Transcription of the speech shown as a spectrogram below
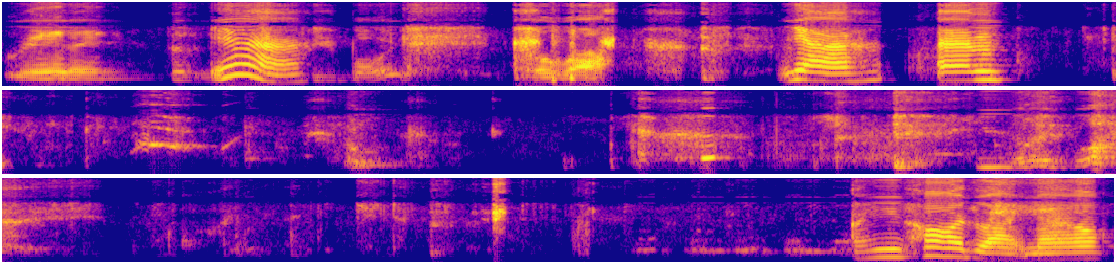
Really? Yeah. You boy. Oh, wow. Yeah. Um. Are you hard right now?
